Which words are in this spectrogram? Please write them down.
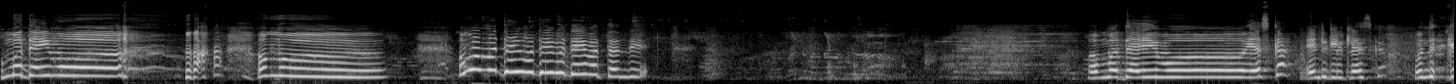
అమ్మ దైవము అమ్మో. అమ్మ అమ్మ దైవ దైవ దైవ తంది అమ్మ దైవము వేసుక ఎంట్రుకలు ఇట్లా వేసుక ముందరికి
